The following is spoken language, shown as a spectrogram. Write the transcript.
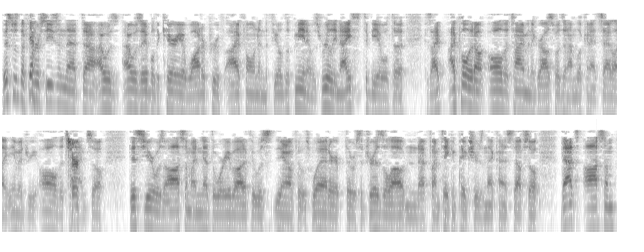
this was the yeah. first season that uh, I was I was able to carry a waterproof iPhone in the field with me, and it was really nice to be able to because I I pull it out all the time in the grouse woods, and I'm looking at satellite imagery all the time. Sure. So this year was awesome. I didn't have to worry about if it was you know if it was wet or if there was a drizzle out, and if I'm taking pictures and that kind of stuff. So that's awesome.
